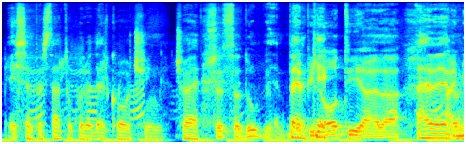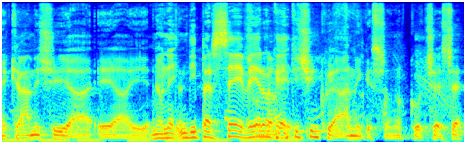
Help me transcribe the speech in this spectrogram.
è sempre stato quello del coaching. Cioè, Senza dubbio, dai piloti alla, ai meccanici e ai... Non è, di per sé è vero sono che... 25 anni che sono coach, cioè,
